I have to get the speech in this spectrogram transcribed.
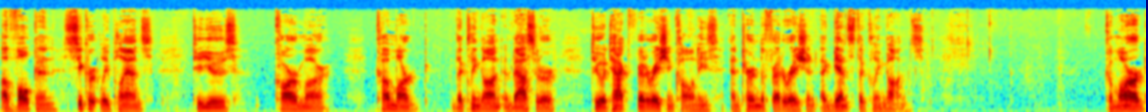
of Vulcan, secretly plans to use Karmar, Kamar, the Klingon ambassador, to attack Federation colonies and turn the Federation against the Klingons. Kamarag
